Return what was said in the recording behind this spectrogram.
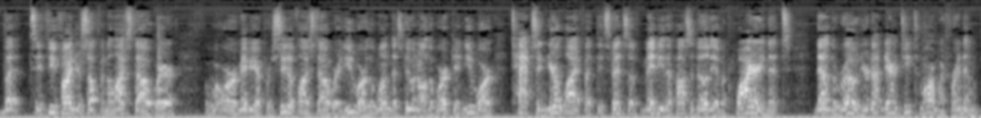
but if you find yourself in a lifestyle where or maybe a pursuit of lifestyle where you are the one that's doing all the work and you are taxing your life at the expense of maybe the possibility of acquiring it down the road. You're not guaranteed tomorrow, my friend. And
